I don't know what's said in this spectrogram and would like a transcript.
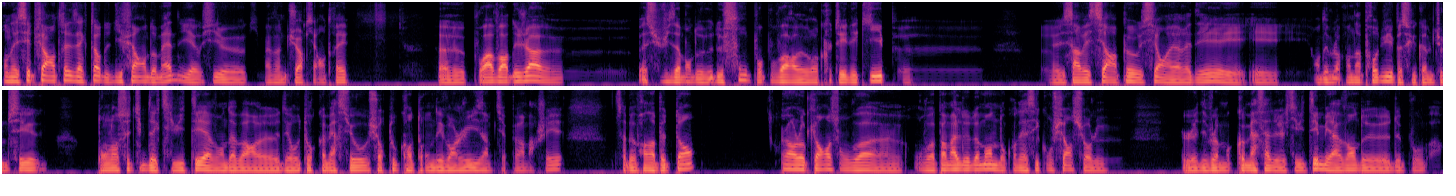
on, a essayé de faire rentrer des acteurs de différents domaines. Il y a aussi le Kim Venture qui est rentré pour avoir déjà bah, suffisamment de, fonds pour pouvoir euh, recruter une équipe euh, et s'investir un peu aussi en R&D et, en développement d'un produit parce que comme tu le sais, on lance ce type d'activité avant d'avoir euh, des retours commerciaux, surtout quand on évangélise un petit peu un marché, ça peut prendre un peu de temps. Alors, en l'occurrence, on voit, on voit pas mal de demandes, donc on est assez confiant sur le, développement commercial de l'activité, mais avant de, pouvoir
